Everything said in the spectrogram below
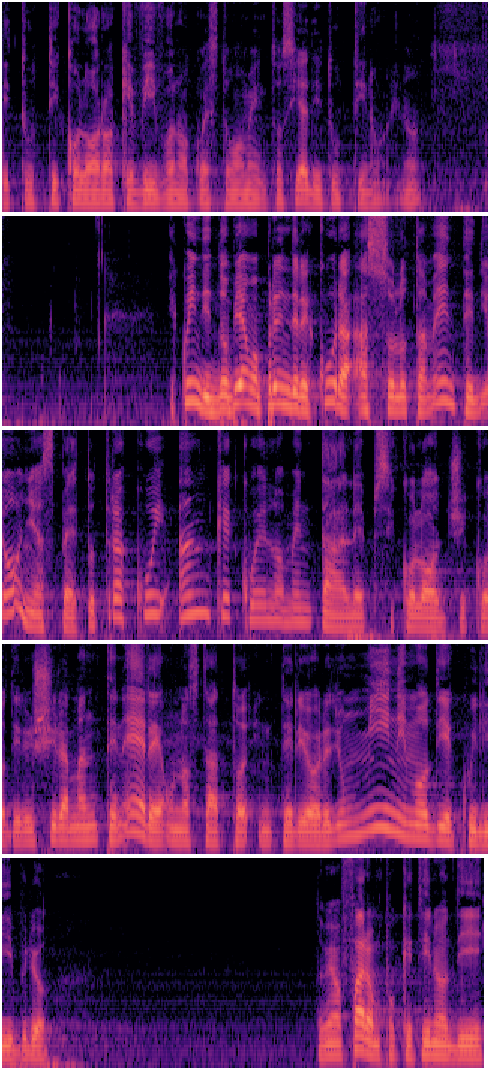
di tutti coloro che vivono questo momento, sia di tutti noi. No? E quindi dobbiamo prendere cura assolutamente di ogni aspetto, tra cui anche quello mentale, psicologico, di riuscire a mantenere uno stato interiore, di un minimo di equilibrio. Dobbiamo fare un pochettino di,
